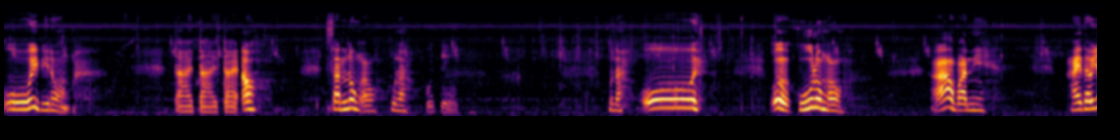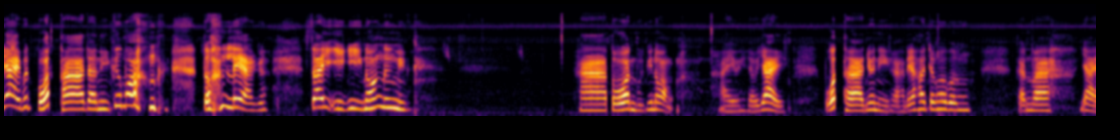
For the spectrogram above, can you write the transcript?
โอ้ย พี่น้อง ตายตายตาย เอาสั้นลงเอาคุณนะก๋วยเตี๋ยวคุณนะโอ้ย เออคูลงเอา อ้าวบันนี้ ให้เท่าย่ายเพิ่นปลดทาจานี่คือมอง ตอนแรกอะใส่อีกอีกน้องหนึงอีกหาตอนพุ่นพี่น้องให้เท่าย่ายปลดทาอยู่นี่ค่ะ เดี๋ยวเขาจะมาเบิ่งกันว่าย่าย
